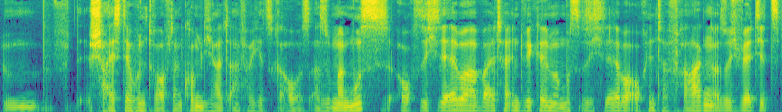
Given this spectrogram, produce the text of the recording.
hm, scheiß der Hund drauf, dann kommen die halt einfach jetzt raus. Also man muss auch sich selber weiterentwickeln, man muss sich selber auch hinterfragen. Also ich werde jetzt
